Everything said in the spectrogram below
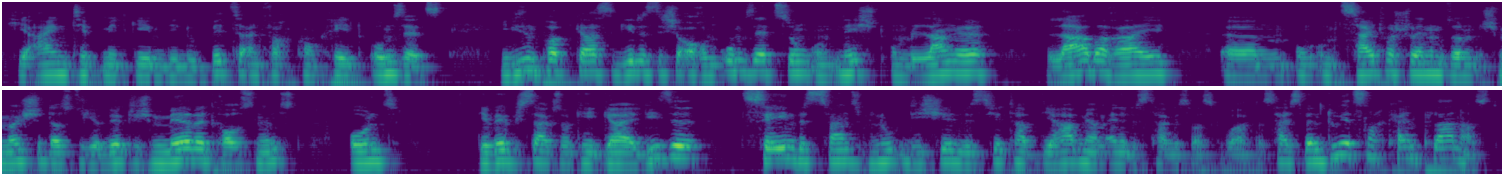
hier einen Tipp mitgeben, den du bitte einfach konkret umsetzt. In diesem Podcast geht es sicher auch um Umsetzung und nicht um lange Laberei, ähm, um, um Zeitverschwendung, sondern ich möchte, dass du hier wirklich Mehrwert rausnimmst und dir wirklich sagst, okay, geil, diese 10 bis 20 Minuten, die ich hier investiert habe, die haben mir am Ende des Tages was gebracht. Das heißt, wenn du jetzt noch keinen Plan hast,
